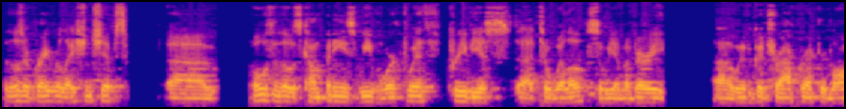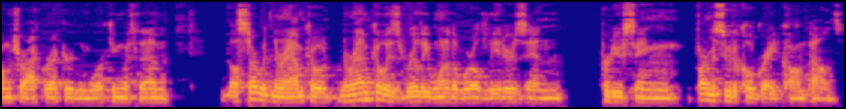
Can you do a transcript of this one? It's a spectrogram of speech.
Those are great relationships. Uh, both of those companies we've worked with previous uh, to Willow, so we have a very uh, we have a good track record, long track record in working with them. I'll start with Noramco. Noramco is really one of the world leaders in producing pharmaceutical grade compounds.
